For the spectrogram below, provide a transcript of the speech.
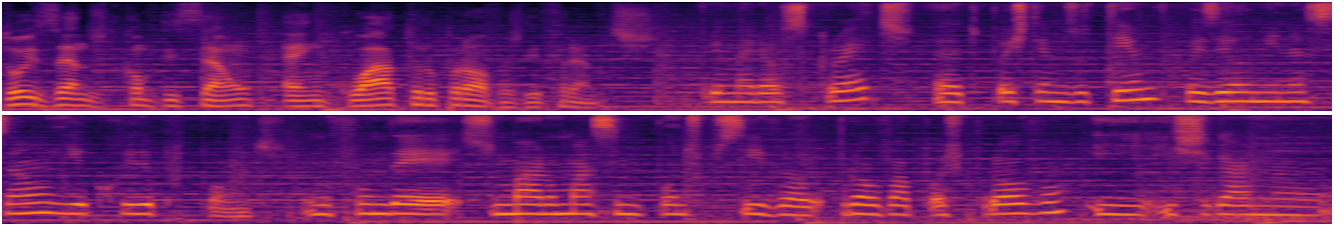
dois anos de competição em quatro provas diferentes. Primeiro é o scratch, eh, depois temos o tempo, depois a eliminação e a corrida por pontos. No fundo é somar o máximo de pontos possível, prova após prova, e, e chegar no,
